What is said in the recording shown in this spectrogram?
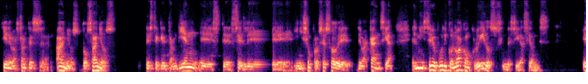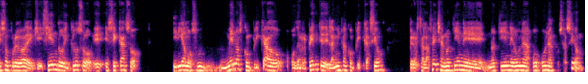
tiene bastantes eh, años, dos años, desde que también este, se le eh, inició un proceso de, de, vacancia, el Ministerio Público no ha concluido sus investigaciones. Eso prueba de que siendo incluso ese caso, diríamos, menos complicado o de repente de la misma complicación, pero hasta la fecha no tiene, no tiene una, una acusación.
